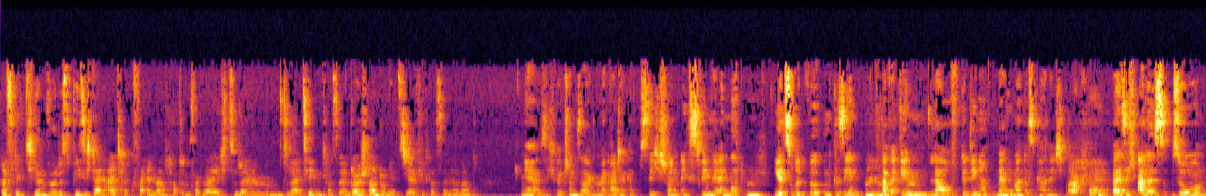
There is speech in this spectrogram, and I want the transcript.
reflektieren würdest, wie sich dein Alltag verändert hat im Vergleich zu, deinem, zu deiner 10. Klasse in Deutschland und jetzt die 11. Klasse in Irland? Ja, also ich würde schon sagen, mein Alltag hat sich schon extrem geändert. Mhm. Jetzt rückwirkend gesehen. Mhm. Aber im Lauf der Dinge merkt mhm. man das gar nicht. Okay. Weil sich alles so,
